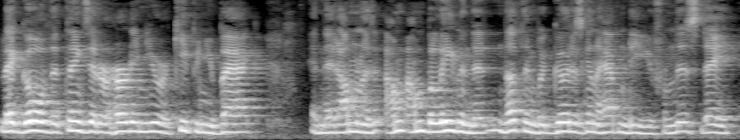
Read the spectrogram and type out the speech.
Let go of the things that are hurting you or keeping you back. And that I'm gonna I'm, I'm believing that nothing but good is gonna happen to you from this day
